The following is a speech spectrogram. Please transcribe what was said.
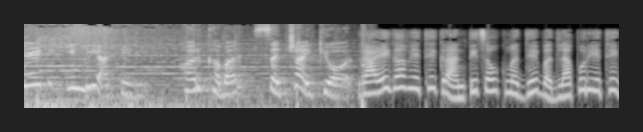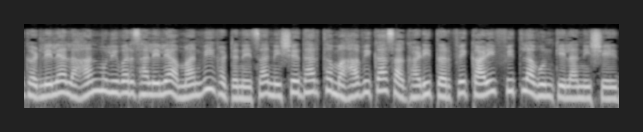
अपडेट इंडिया टीव्ही. हर खबर सच्चाई की ओर राळेगाव येथे क्रांती चौकमध्ये बदलापूर येथे घडलेल्या लहान मुलीवर झालेल्या अमानवी घटनेचा निषेधार्थ महाविकास आघाडीतर्फे काळी फित लावून केला निषेध.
